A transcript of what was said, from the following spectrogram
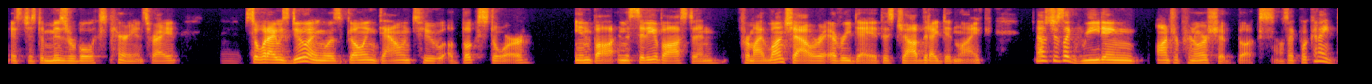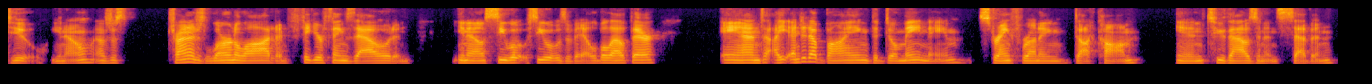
It's just a miserable experience right? Mm. so what i was doing was going down to a bookstore in Bo- in the city of boston for my lunch hour every day at this job that i didn't like I was just like reading entrepreneurship books. I was like, what can I do? You know, I was just trying to just learn a lot and figure things out and, you know, see what see what was available out there. And I ended up buying the domain name strengthrunning.com in 2007.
